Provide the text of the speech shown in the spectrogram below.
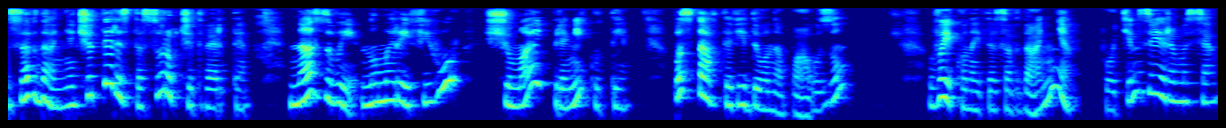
Завдання 444. Назви номери фігур, що мають прямі кути. Поставте відео на паузу. Виконайте завдання, потім звіримося.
